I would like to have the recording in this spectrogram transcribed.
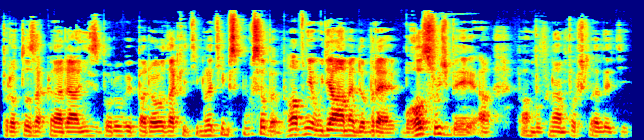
proto zakládání sboru vypadalo taky tímhletím způsobem. Hlavně uděláme dobré bohoslužby a pán Bůh nám pošle lidi.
